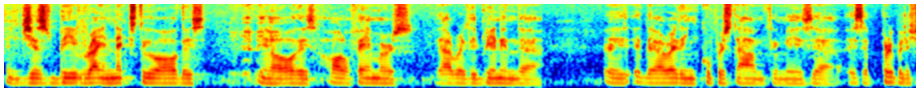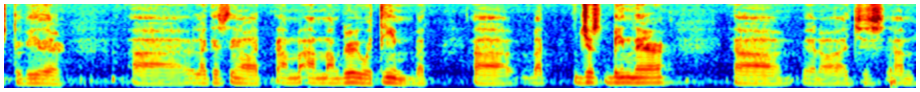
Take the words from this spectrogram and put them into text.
and just be right next to all these, you know, all these Hall of Famers. They already been in the, eh, they're already in Cooperstown. To me, it's a, it's a privilege to be there. Uh, like I, you know, I'm, I'm, I'm agree with team, but uh, but just being there, uh, you know, I just I'm,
